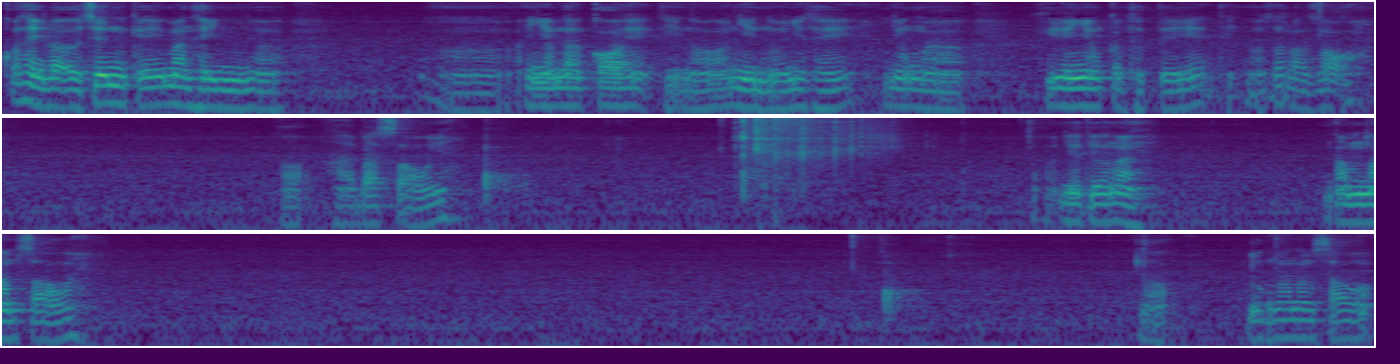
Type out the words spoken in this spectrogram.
có thể là ở trên cái màn hình uh, anh em đang coi thì nó nhìn nó như thế nhưng mà khi anh em cầm thực tế thì nó rất là rõ. Đó, 236 nhé Đó, như tiếng này 556 ấy. Đó, đúng 556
